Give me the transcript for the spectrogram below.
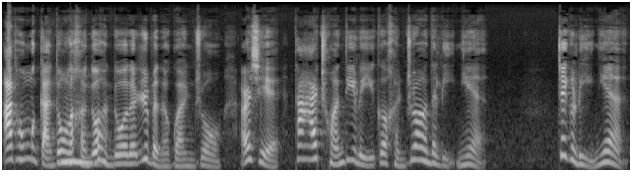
阿童木感动了很多很多的日本的观众，而且他还传递了一个很重要的理念，这个理念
